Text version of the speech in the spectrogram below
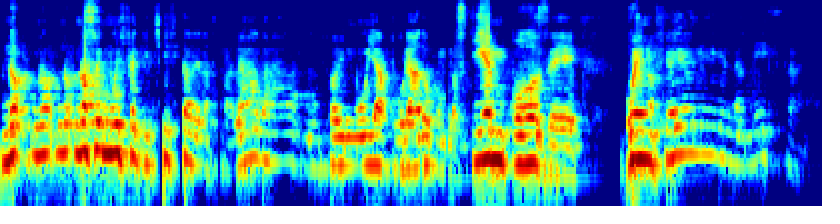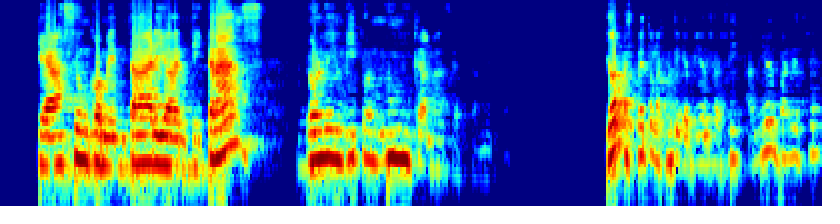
No, no, no, soy muy fetichista de las palabras, no soy muy apurado con los tiempos de, bueno, si hay alguien en la mesa que hace un comentario antitrans, no lo invito nunca más a esta mesa. Yo respeto a la gente que piensa así. A mí me parece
